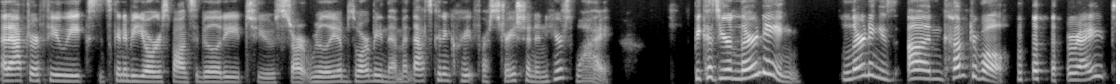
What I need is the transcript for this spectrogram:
And after a few weeks, it's going to be your responsibility to start really absorbing them. And that's going to create frustration. And here's why because you're learning learning is uncomfortable, right?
